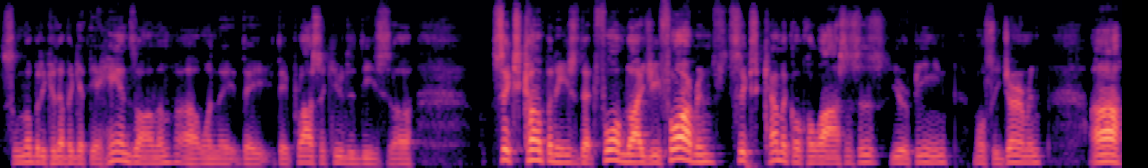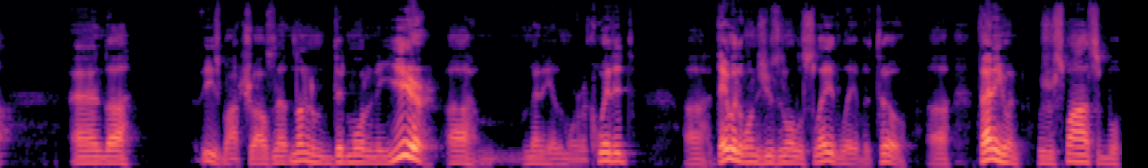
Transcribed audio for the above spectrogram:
so nobody could ever get their hands on them uh, when they, they, they prosecuted these uh, six companies that formed I.G. Farben, six chemical colossuses, European, mostly German. Uh, and uh, these mock trials, none of them did more than a year. Uh, many of them were acquitted. Uh, they were the ones using all the slave labor, too. Uh, if anyone was responsible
